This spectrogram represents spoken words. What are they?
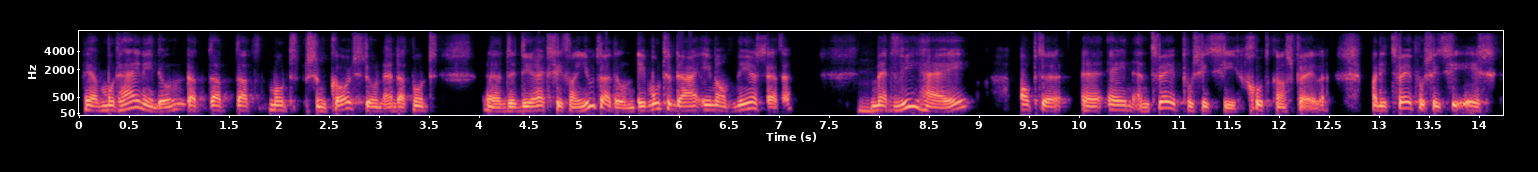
Ja, dat moet hij niet doen. Dat, dat, dat moet zijn coach doen. En dat moet eh, de directie van Utah doen. Die moeten daar iemand neerzetten Mhm. met wie hij op de eh 1 en 2 positie goed kan spelen. Maar die 2 positie is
